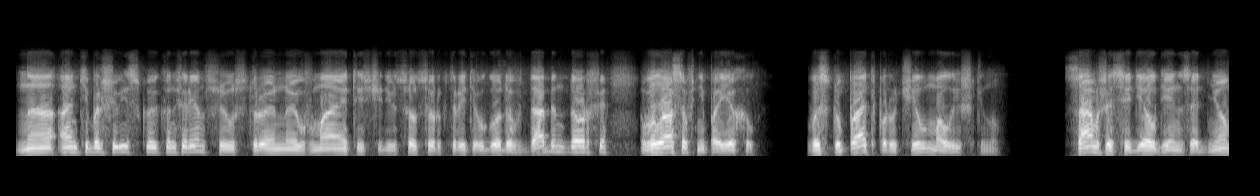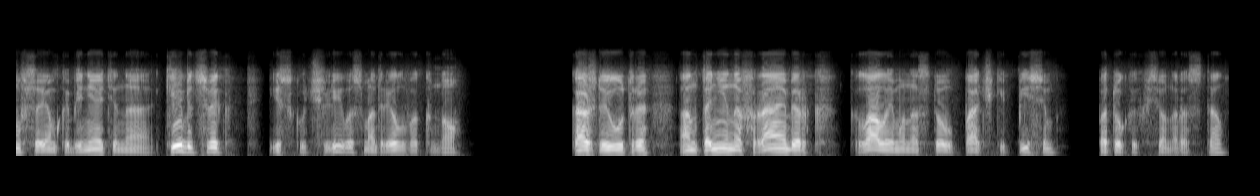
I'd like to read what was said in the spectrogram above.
На антибольшевистскую конференцию, устроенную в мае 1943 года в Дабендорфе, Власов не поехал. Выступать поручил Малышкину. Сам же сидел день за днем в своем кабинете на Кибицвик и скучливо смотрел в окно. Каждое утро Антонина Фрайберг клала ему на стол пачки писем, поток их все нарастал.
